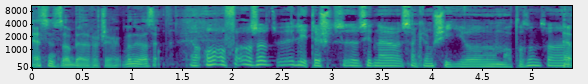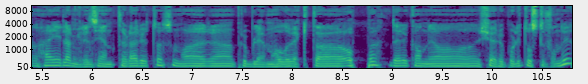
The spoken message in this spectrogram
Jeg syns det var bedre første gang, men uansett. Ja, og, og, og så lite, siden jeg snakker om ski og mat og sånn, så Ja. hei langrennsjenter der ute som har eh, problemer med å holde vekta oppe. Dere kan jo kjøre på litt ostefondy,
